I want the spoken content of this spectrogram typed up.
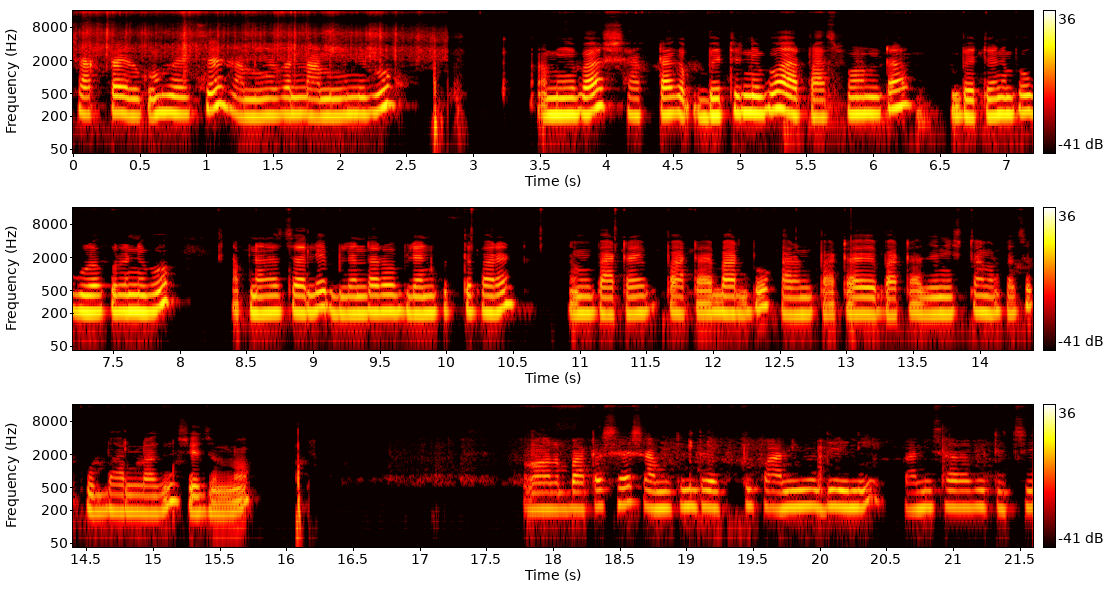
শাকটা এরকম হয়েছে, আমি এবার নামিয়ে নেব। আমি এবার শাকটা বেটে নেব আর পাঁচ পাঁচফোড়নটা বেটে নেব, গুঁড়ো করে নেব। আপনারা চাইলে ব্লেন্ডারও ব্লেন্ড করতে পারেন। আমি পাটায় পাটায় বাটবো, কারণ পাটায় বাটা জিনিসটা আমার কাছে খুব ভালো লাগে, সেজন্য। আমার বাটা শেষ, আমি কিন্তু একটু পানিও দিইনি, পানি ছাড়া বেটেছি।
